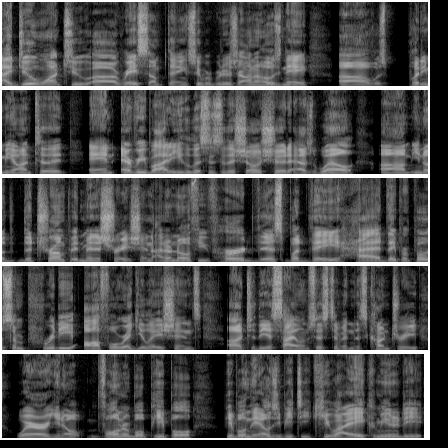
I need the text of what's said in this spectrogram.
I do want to uh, raise something. Super producer Anna Hosney uh, was putting me onto it, and everybody who listens to the show should as well. Um, you know, the Trump administration. I don't know if you've heard this, but they had they proposed some pretty awful regulations uh, to the asylum system in this country, where you know vulnerable people, people in the LGBTQIA community,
